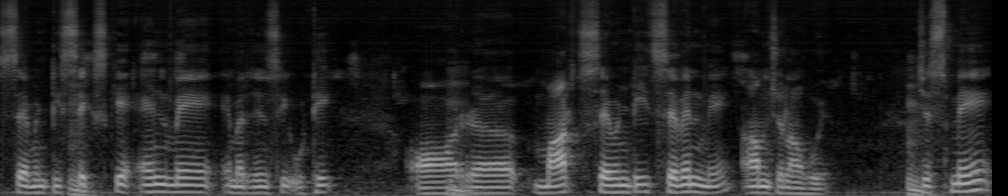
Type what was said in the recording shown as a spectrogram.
76 के एंड में इमरजेंसी उठी और मार्च 77 में आम चुनाव हुए जिसमें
